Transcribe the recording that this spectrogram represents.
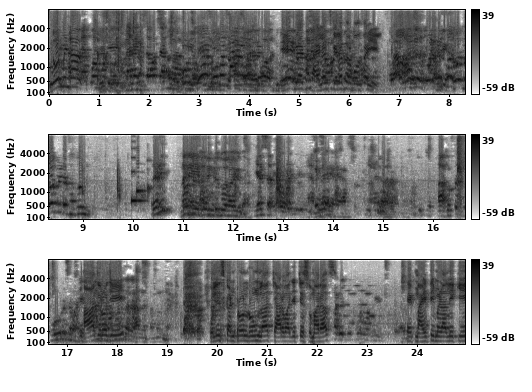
दोन मिनिटं. एक मिनिट सायलन्स केलं तर बोलता येईल. रेडी येस सर आज रोजी पोलीस कंट्रोल रूमला चार वाजेचे सुमारास एक माहिती मिळाली की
